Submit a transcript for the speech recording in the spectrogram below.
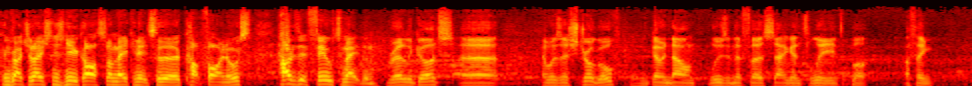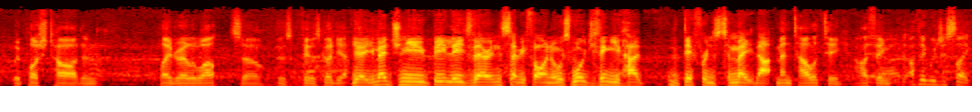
Congratulations, Newcastle, on making it to the cup finals. How does it feel to make them? Really good. Uh, it was a struggle going down, losing the first set against Leeds, but I think we pushed hard and played really well, so it was, feels good, yeah. Yeah, you mentioned you beat Leeds there in the semi-finals. What do you think you had the difference to make that? Mentality, I think. I think we just like,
